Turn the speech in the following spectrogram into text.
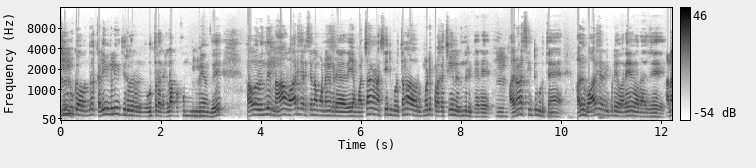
திமுக வந்து கழிவு கழிவு ஊத்துறாரு ஊத்துறாரு எல்லா பக்கமுமே வந்து. அவர் வந்து நான் வாரிசு அரசியல்லாம் பண்ணவே கிடையாது. என் மச்சாங்க நான் சீட்டு கொடுத்தேன்னா அவருக்கு முன்னாடி பல கட்சிகள் இருந்திருக்காரு. அதனால சீட்டு கொடுத்தேன். அது வாரிசு அடிப்படையே வரவே வராது. ஆனா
